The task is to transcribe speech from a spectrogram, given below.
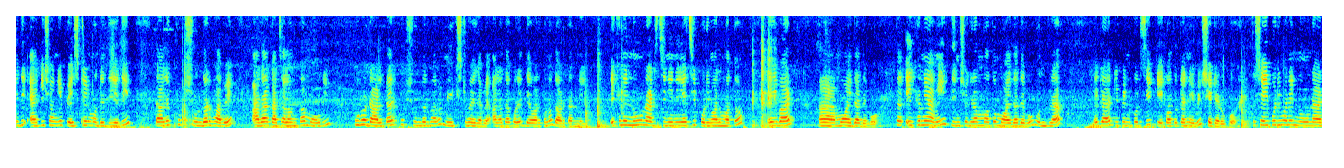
যদি একই সঙ্গে পেস্টের মধ্যে দিয়ে দিই তাহলে খুব সুন্দরভাবে আদা, কাঁচা লঙ্কা, মৌরি, পুরো ডালটাই খুব সুন্দরভাবে মিক্সড হয়ে যাবে। আলাদা করে দেওয়ার কোনো দরকার নেই। এখানে নুন আর চিনি নিয়েছি পরিমাণ মতো। এইবার ময়দা দেব। তো এইখানে আমি তিনশো গ্রাম মতো ময়দা দেব বন্ধুরা। এটা ডিপেন্ড করছি কে কতটা নেবে সেটার উপর। তো সেই পরিমাণে নুন আর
